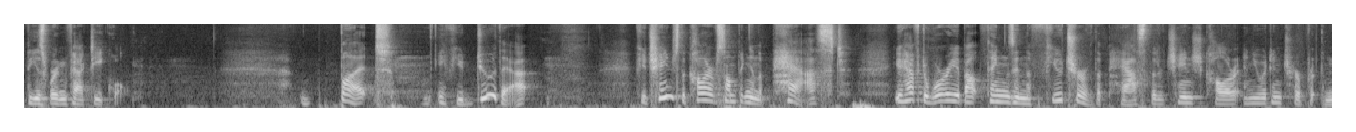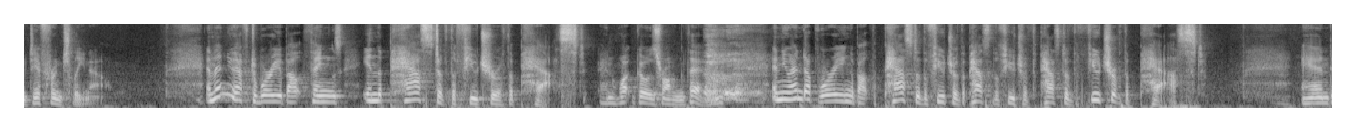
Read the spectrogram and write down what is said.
these were in fact equal. But if you do that, if you change the color of something in the past, you have to worry about things in the future of the past that have changed color and you would interpret them differently now. And then you have to worry about things in the past of the future of the past and what goes wrong then. And you end up worrying about the past of the future the past of the future the past of the future of the past. And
